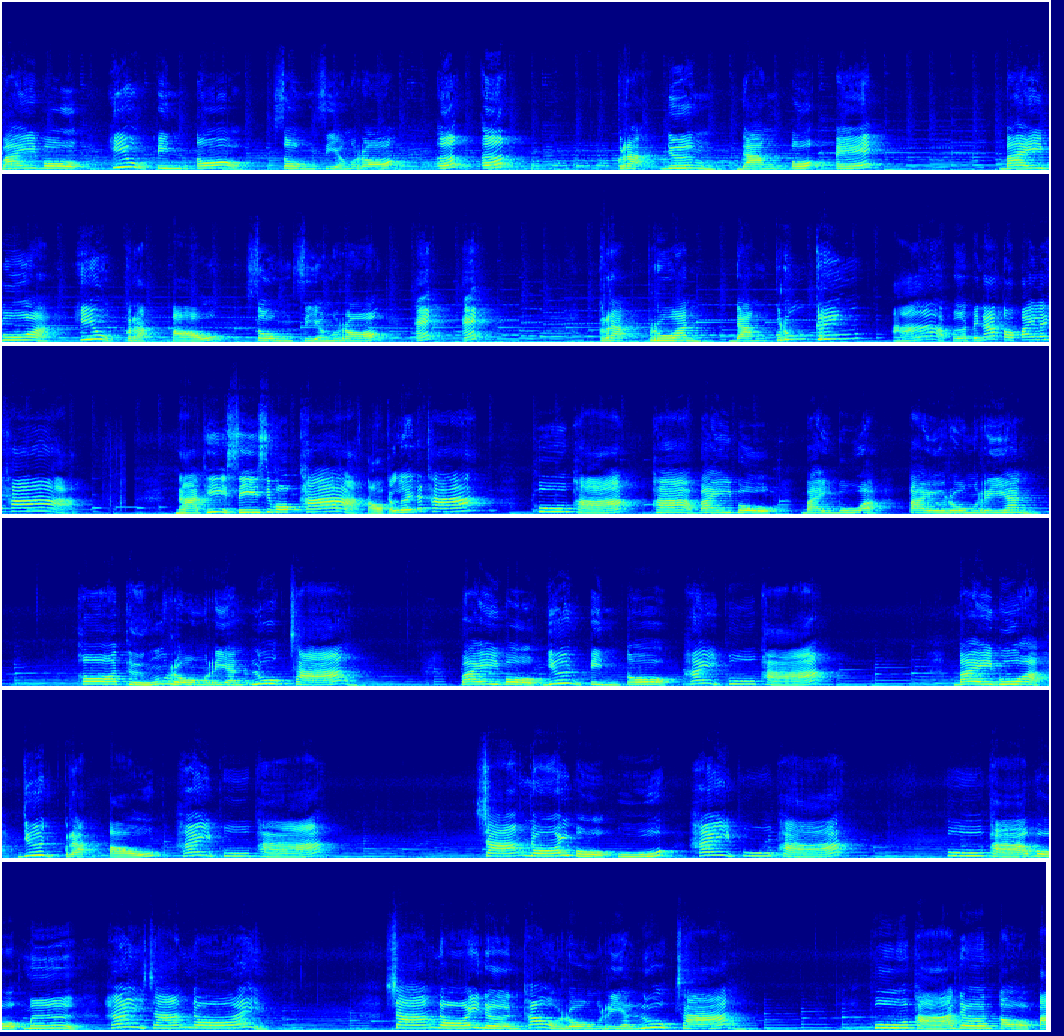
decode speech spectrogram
ใบโบก หิ้วปิ่นโต ส่งเสียงร้อง เอิกเอิกกระดึง ดังโป๊กเป๊ก ใบบัว หิ้วกระเป๋า ส่งเสียงร้อง แอ๊กแอ๊กกระพรวน ดังกรุ้งกริ้งอ่าเปิดไปหน้าต่อไปเลยค่ะ หน้าที่ 46 ค่ะ ต่อกันเลยนะคะภูผาพาใบโบก ใบบัว ไปโรงเรียน พอถึงโรงเรียนลูกช้าง ใบโบกยื่นปิ่นโต ให้ภูผา ใบบัว ยื่นกระเป๋า ให้ภูผา ช้างน้อยโบกหู ให้ภูผา ภูผาโบกมือ ให้ช้างน้อย ช้างน้อยเดินเข้าโรงเรียนลูกช้าง ภูผาเดินต่อไป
